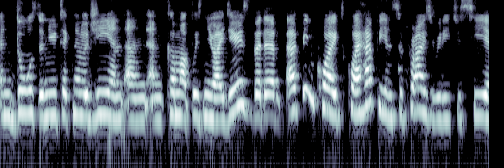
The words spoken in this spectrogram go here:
endorse the new technology and, and and come up with new ideas. But uh, I've been quite quite happy and surprised really to see.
